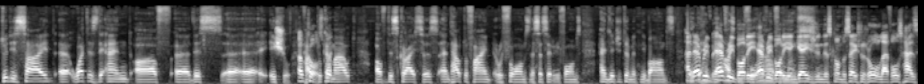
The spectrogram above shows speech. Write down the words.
to decide uh, what is the end of uh, this uh, issue. Of how course, to come out of this crisis and how to find reforms, necessary reforms, and legitimate bonds. And every, everybody, everybody engaged in this conversation at all levels has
